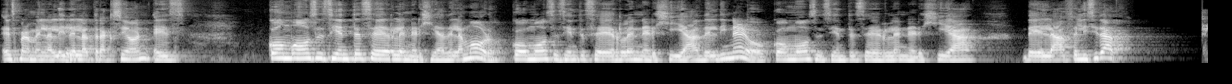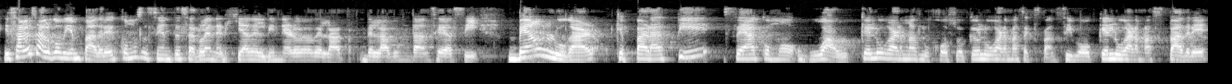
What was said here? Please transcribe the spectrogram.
espérame, la ley de la atracción es cómo se siente ser la energía del amor, cómo se siente ser la energía del dinero, cómo se siente ser la energía de la felicidad. Y sabes algo bien padre, cómo se siente ser la energía del dinero, de la, abundancia y así. Ve a un lugar que para ti sea como, wow, qué lugar más lujoso, qué lugar más expansivo, qué lugar más padre.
